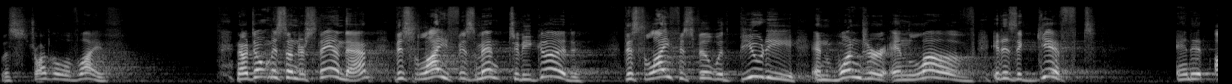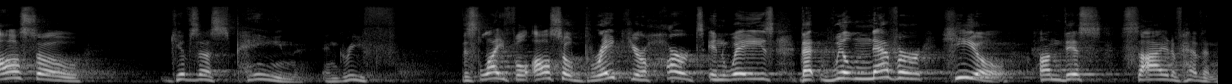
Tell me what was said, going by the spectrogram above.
the struggle of life. Now, don't misunderstand that. This life is meant to be good. This life is filled with beauty and wonder and love. It is a gift, and it also gives us pain and grief. This life will also break your heart in ways that will never heal on this side of heaven.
